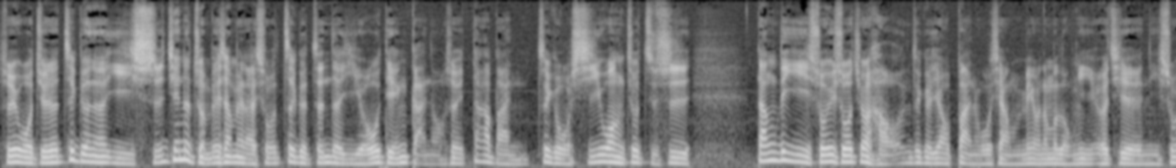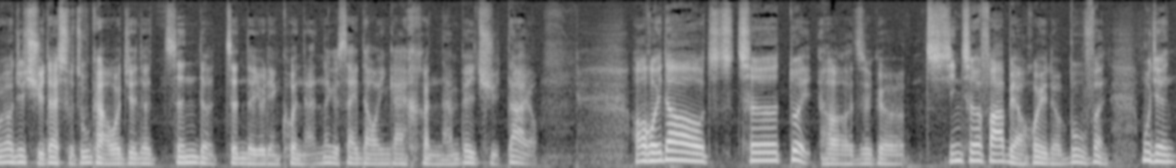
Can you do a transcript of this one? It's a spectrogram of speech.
所以我觉得这个呢，以时间的准备上面来说，这个真的有点赶哦。所以大阪这个，我希望就只是当地说一说就好。这个要办，我想没有那么容易。而且你说要去取代苏朱卡，我觉得真的真的有点困难。那个赛道应该很难被取代哦。好，回到车队和这个新车发表会的部分，目前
